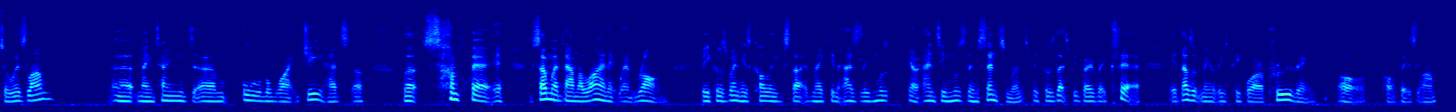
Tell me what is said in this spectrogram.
to Islam, uh, maintained um, all the white jihad stuff, but somewhere somewhere down the line it went wrong because when his colleagues started making Asli you know anti-Muslim sentiments, because let's be very very clear, it doesn't mean that these people are approving of of Islam.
